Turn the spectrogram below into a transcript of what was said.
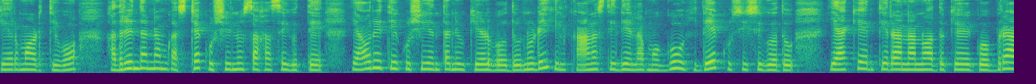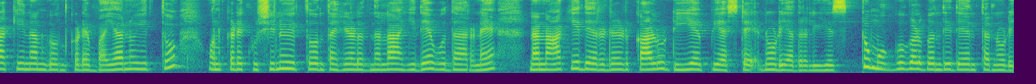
ಕೇರ್ ಮಾಡ್ತೀವೋ ಅದರಿಂದ ನಮ್ಗೆ ಅಷ್ಟೇ ಖುಷಿನೂ ಸಹ ಸಿಗುತ್ತೆ. ಯಾವ ರೀತಿ ಖುಷಿ ಅಂತ ನೀವು ಕೇಳ್ಬೋದು. ನೋಡಿ, ಇಲ್ಲಿ ಕಾಣಿಸ್ತಿದೆಯಲ್ಲ ಮಗು, ಇದೇ ಖುಷಿ ಸಿಗೋದು. ಯಾಕೆ ಅಂತೀರಾ? ನಾನು ಅದಕ್ಕೆ ಗೊಬ್ಬರ ಹಾಕಿ ನನಗೆ ಒಂದು ಕಡೆ ಭಯನೂ ಇತ್ತು, ಒಂದು ಕಡೆ ಖುಷಿನೂ ಇತ್ತು ಅಂತ ಹೇಳಿದ್ನಲ್ಲ, ಇದೇ ಉದಾಹರಣೆ. ನಾನು ಹಾಕಿದ ಎರಡೆರಡು ಕಾಳು ಡಿ ಎ ಪಿ ಅಷ್ಟೇ. ನೋಡಿ, ಅದರಲ್ಲಿ ಎಷ್ಟು ಎಷ್ಟು ಮೊಗ್ಗುಗಳು ಬಂದಿದೆ ಅಂತ ನೋಡಿ.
